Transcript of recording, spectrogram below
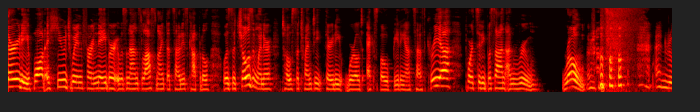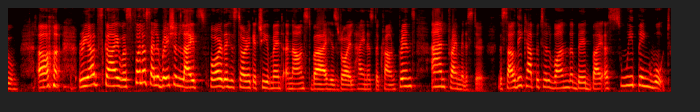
2030. What a huge win for a neighbour. It was announced last night that Saudi's capital was the chosen winner to host the 2030 World Expo, beating out South Korea, Port City Busan, and Rome. Rome. and room. Uh, sky was full of celebration lights for the historic achievement announced by His Royal Highness the Crown Prince and Prime Minister. The Saudi capital won the bid by a sweeping vote.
